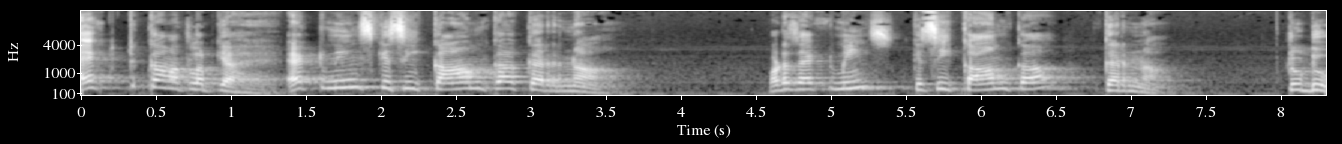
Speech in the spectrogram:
एक्ट का मतलब क्या है? एक्ट मींस किसी काम का करना। व्हाट इज़ एक्ट मींस किसी काम का करना। To do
